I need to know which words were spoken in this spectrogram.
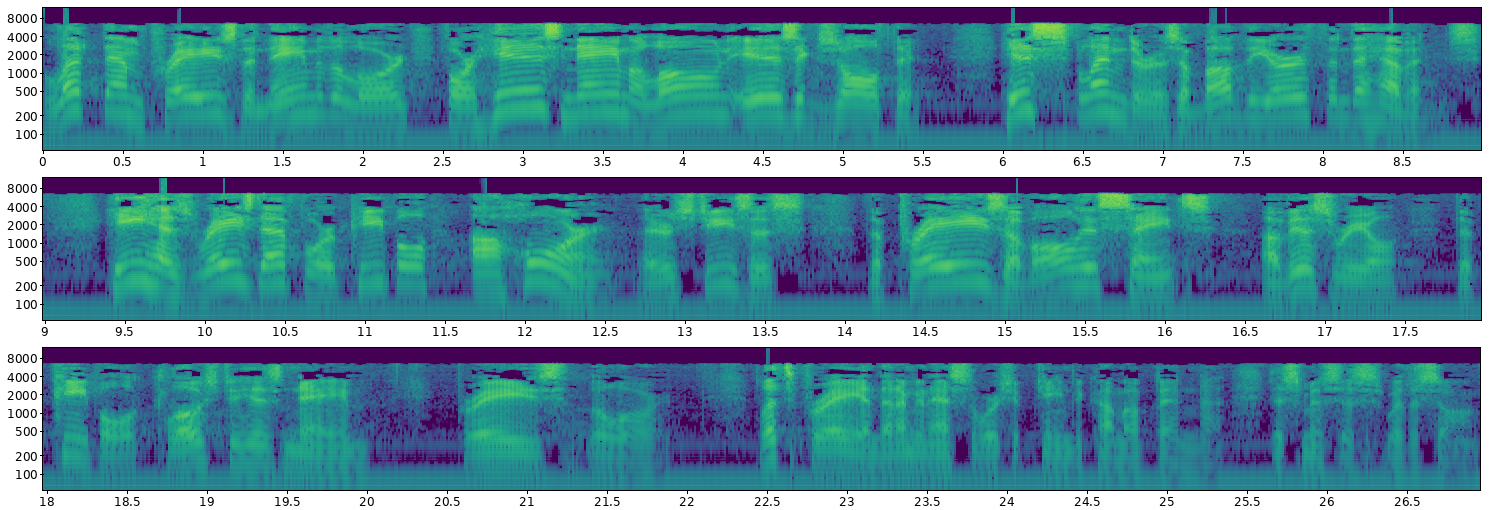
Let them praise the name of the Lord, for His name alone is exalted. His splendor is above the earth and the heavens. He has raised up for people a horn. There's Jesus. The praise of all His saints of Israel, the people close to His name. Praise the Lord. Let's pray and then I'm going to ask the worship team to come up and uh, dismiss us with a song.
